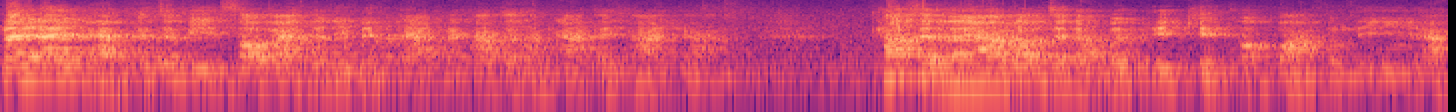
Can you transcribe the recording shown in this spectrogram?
ใน iPad ก็จะมีซอฟต์แวร์ตัวนี้เหมือนกันนะครับ จะทำงานคล้ายๆกัน ถ้าเสร็จแล้วเราจะดับเบิลคลิกเขียนข้อความตรงนี้อะ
